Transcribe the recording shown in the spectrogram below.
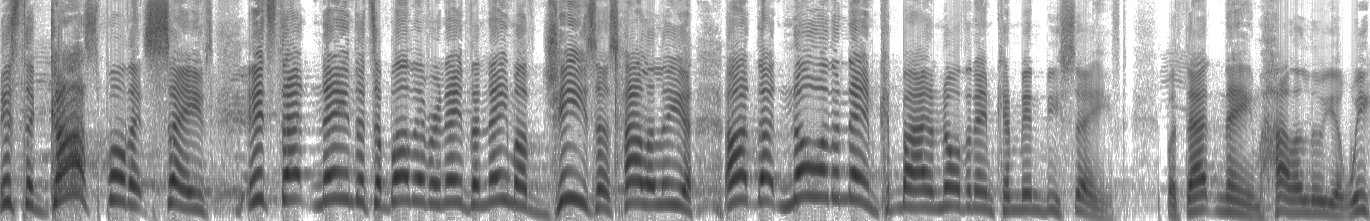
It's the gospel that saves. It's that name that's above every name, the name of Jesus. Hallelujah. Uh, that no other name by no other name can men be saved. But that name, hallelujah, we,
